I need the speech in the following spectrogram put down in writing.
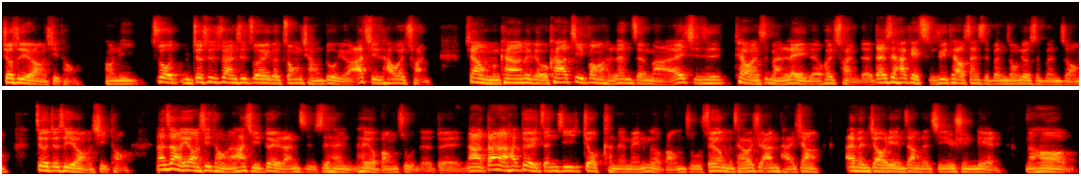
就是有氧系统。哦，你做你就是算是做一个中强度有氧，啊，其实他会喘。像我们看到那个，我看到季风很认真嘛，哎，其实跳完是蛮累的，会喘的，但是它可以持续跳三十分钟、六十分钟，这个就是有氧系统。那这样的有氧系统呢，它其实对燃脂是很很有帮助的，对。那当然，它对于增肌就可能没那么有帮助，所以我们才会去安排像艾文教练这样的肌力训练，然后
